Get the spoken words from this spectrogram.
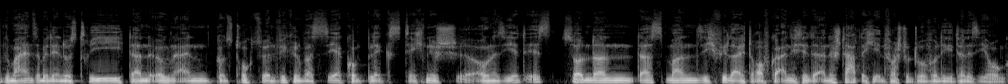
gemeinsam mit der Industrie dann irgendein Konstrukt zu entwickeln, was sehr komplex technisch äh, organisiert ist, sondern dass man sich vielleicht darauf geeinigt hätte, eine staatliche Infrastruktur von Digitalisierung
